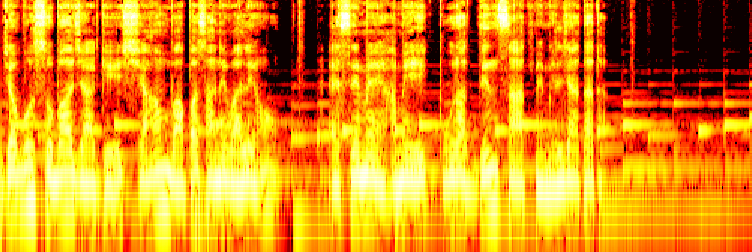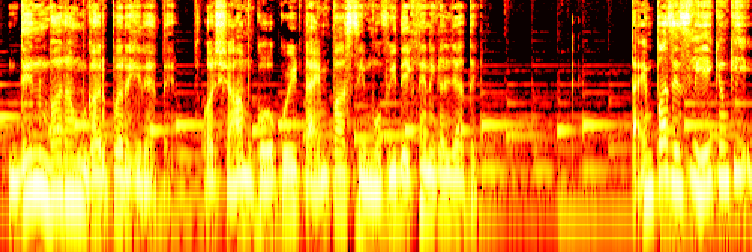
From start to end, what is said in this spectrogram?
जब वो सुबह जाके शाम वापस आने वाले हों, ऐसे में हमें एक पूरा दिन साथ में मिल जाता था। दिन भर हम घर पर ही रहते और शाम को कोई टाइम पास सी मूवी देखने निकल जाते। टाइम पास इसलिए क्योंकि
